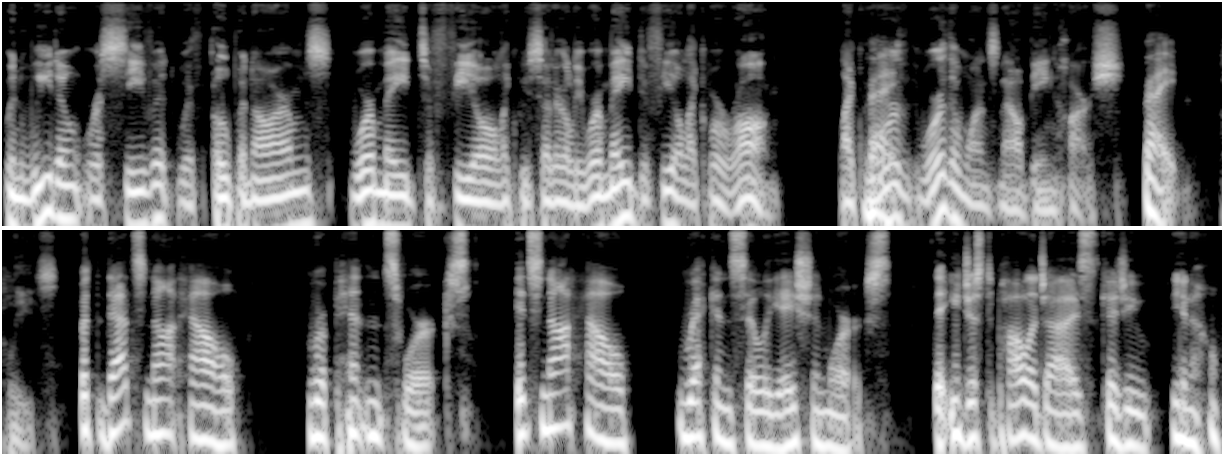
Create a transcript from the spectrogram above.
when we don't receive it with open arms we're made to feel like we said earlier we're made to feel like we're wrong like Right. we're we're the ones now being harsh Right. please But that's not how repentance works. It's not how reconciliation works. That you just apologize because you, you know,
